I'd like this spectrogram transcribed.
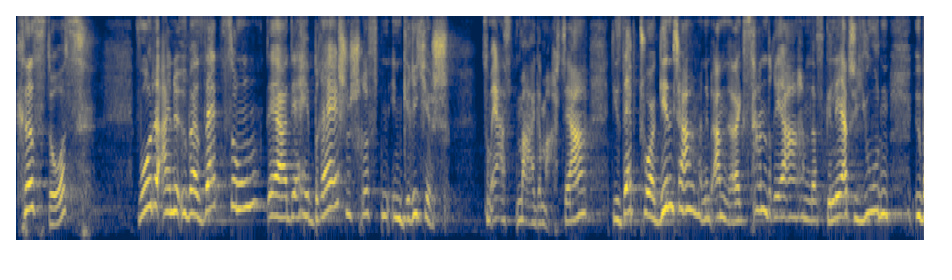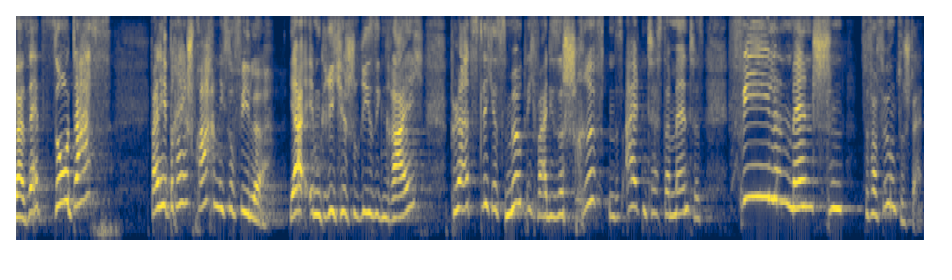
Christus, wurde eine Übersetzung der, der hebräischen Schriften in Griechisch zum ersten Mal gemacht. Ja? Die Septuaginta, man nimmt an, Alexandria haben das gelehrte Juden übersetzt, so dass, weil Hebräisch sprachen nicht so viele, ja, im griechischen riesigen Reich, plötzlich es möglich war, diese Schriften des Alten Testamentes vielen Menschen zur Verfügung zu stellen.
